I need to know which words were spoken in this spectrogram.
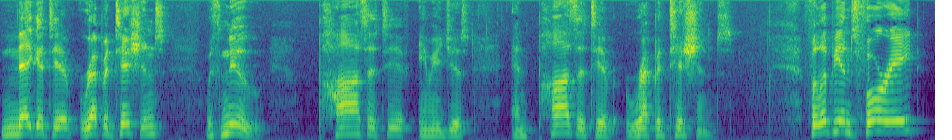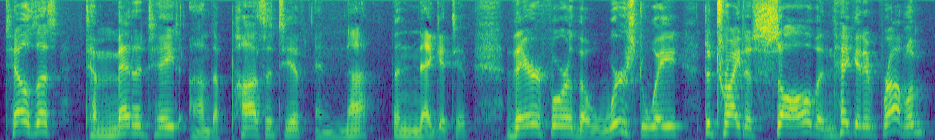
negative repetitions with new positive images and positive repetitions. Philippians 4 8 tells us to meditate on the positive and not the negative. Therefore, the worst way to try to solve a negative problem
